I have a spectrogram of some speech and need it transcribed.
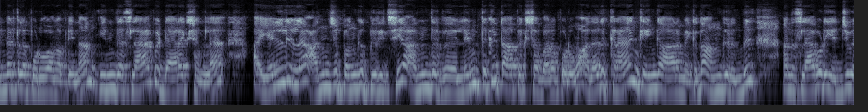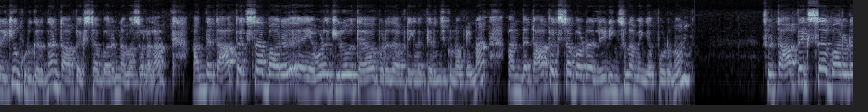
எந்த இடத்துல போடுவாங்க அப்படின்னா இந்த ஸ்லாப் டைரக்ஷனில் எல்லில் அஞ்சு பங்கு பிரித்து அந்த லென்த்துக்கு டாப் எக்ஸ்ட்ரா போடுவோம். அதாவது கிராங்க் எங்கே ஆரம்பிக்குதோ அங்கேருந்து அந்த ஸ்லாபோட எஜ் வரைக்கும் கொடுக்குறது தான் டாப் எக்ஸ்ட்ரா நம்ம சொல்லலாம். அந்த டாப் எக்ஸ்ட்ரா பார் எவ்வளோ கிலோ தேவைப்படுது அப்படிங்கிறத தெரிஞ்சுக்கணும் அப்படின்னா அந்த டாப் எக்ஸ்ட்ரா பாரோட ரீடிங்ஸும் நம்ம இங்கே போடணும். ஸோ டாப் எக்ஸ்ட்ரா பாரோட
